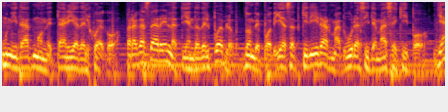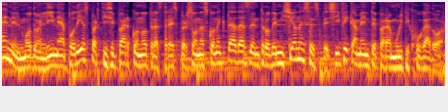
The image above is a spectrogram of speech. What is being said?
unidad monetaria del juego, para gastar en la tienda del pueblo, donde podías adquirir armaduras y demás equipo. Ya en el modo en línea podías participar con otras tres personas conectadas dentro de misiones específicamente para multijugador.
